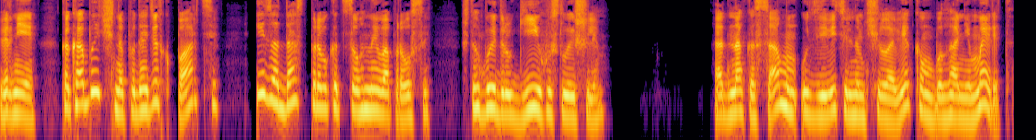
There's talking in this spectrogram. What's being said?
Вернее, как обычно, подойдет к парте и задаст провокационные вопросы, чтобы и другие их услышали. Однако самым удивительным человеком была не Мэрит,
